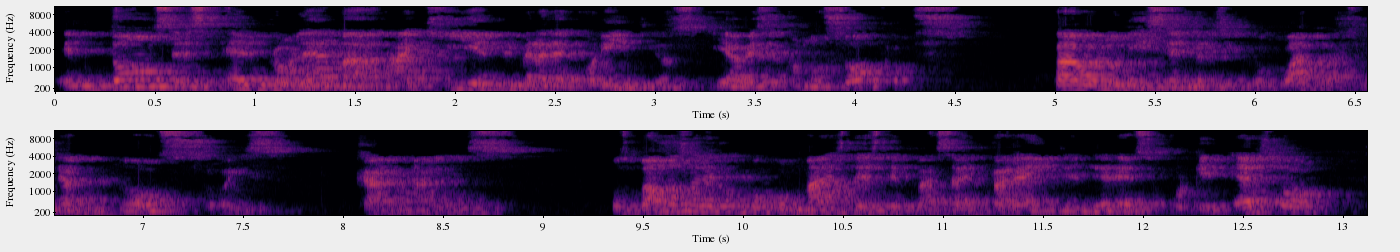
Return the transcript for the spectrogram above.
Entonces, el problema aquí en Primera de Corintios y a veces con nosotros, Pablo lo dice en versículo 4, al final, no sois carnales, pues vamos a leer un poco más de este pasaje para entender eso, porque esto,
